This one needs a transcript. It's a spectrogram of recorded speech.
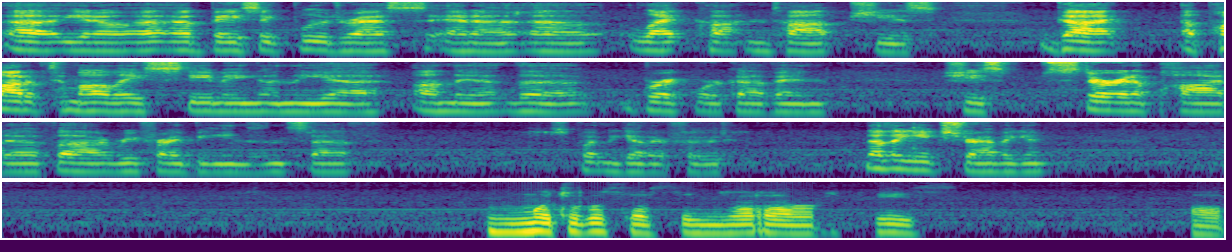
uh, you know, a, a basic blue dress and a, a light cotton top. She's got a pot of tamales steaming on the uh, on the the brickwork oven. She's stirring a pot of uh, refried beans and stuff. She's putting together food. Nothing extravagant. Mucho gusto, señora Ortiz. Uh,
